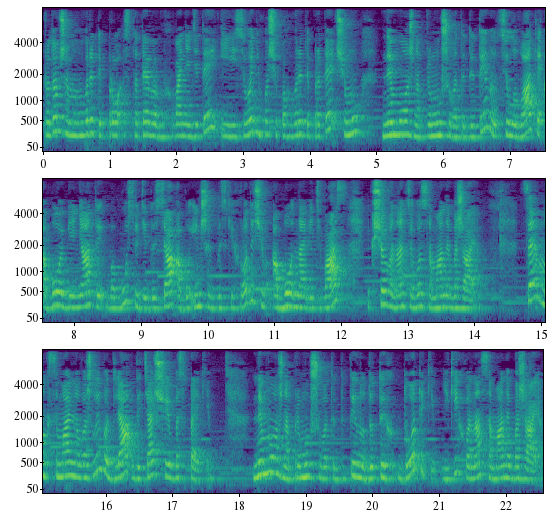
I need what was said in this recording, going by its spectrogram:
Продовжуємо говорити про статеве виховання дітей, і сьогодні хочу поговорити про те, чому не можна примушувати дитину цілувати або обійняти бабусю, дідуся або інших близьких родичів, або навіть вас, якщо вона цього сама не бажає. Це максимально важливо для дитячої безпеки. Не можна примушувати дитину до тих дотиків, яких вона сама не бажає,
